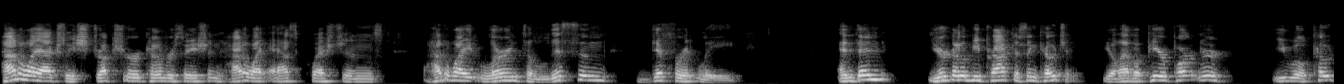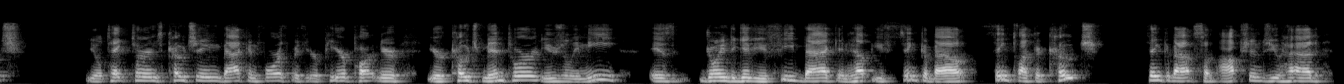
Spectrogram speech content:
how do I actually structure a conversation? How do I ask questions? How do I learn to listen differently? And then you're going to be practicing coaching. You'll have a peer partner. You will coach. You'll take turns coaching back and forth with your peer partner. Your coach mentor, usually me, is going to give you feedback and help you think about, think like a coach, think about some options you had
